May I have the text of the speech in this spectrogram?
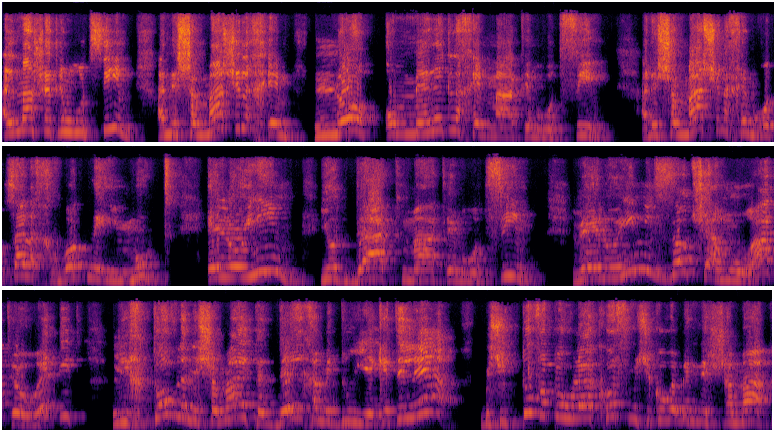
על מה שאתם רוצים. הנשמה שלכם לא אומרת לכם מה אתם רוצים. הנשמה שלכם רוצה לחוות נעימות. אלוהים יודעת מה אתם רוצים, ואלוהים היא זאת שאמורה תאורטית לכתוב לנשמה את הדרך המדויקת אליה, בשיתוף הפעולה הקוסמי שקורה בין נשמה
